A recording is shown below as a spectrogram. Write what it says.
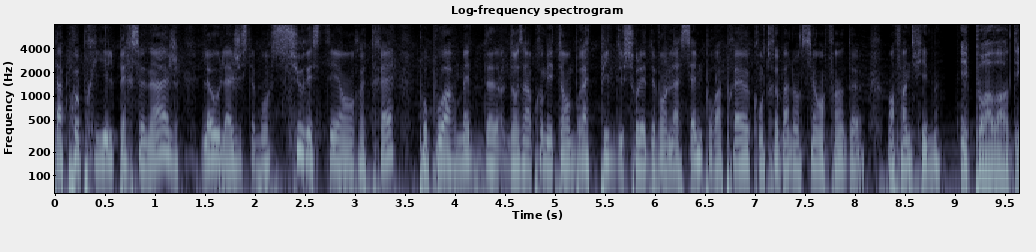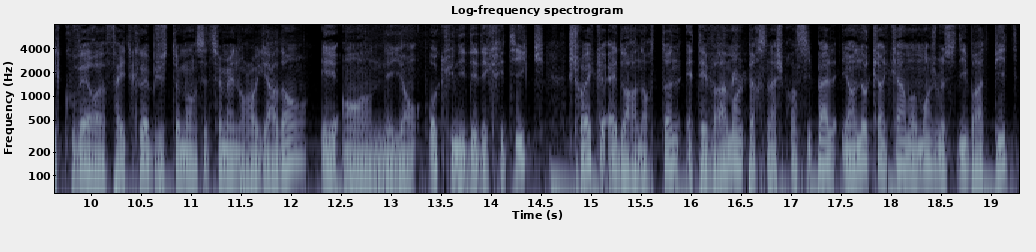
s'approprier le personnage là où il a justement su rester en retrait pour pouvoir mettre dans un premier temps Brad Pitt sur les devants de la scène pour après euh, contrebalancer en fin de, en fin de film. Et pour avoir découvert euh, Fight Club justement cette semaine en regardant et en n'ayant aucune idée des critiques, je trouvais que Edward Norton était vraiment le personnage principal et en aucun cas à un moment je me suis dit Brad Pitt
